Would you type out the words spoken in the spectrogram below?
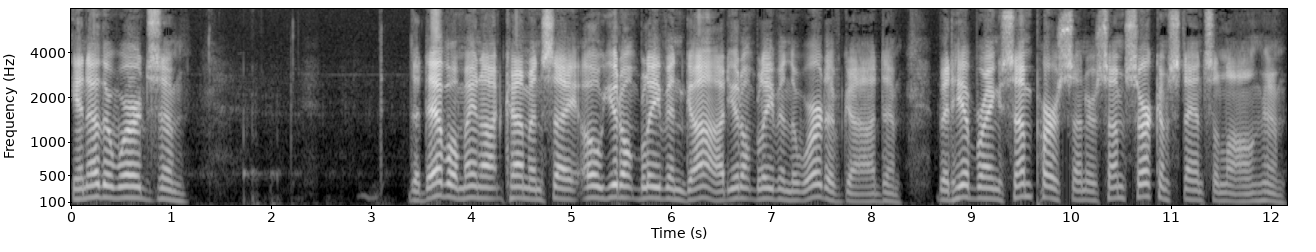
In other words, um, the devil may not come and say, Oh, you don't believe in God, you don't believe in the Word of God, um, but he'll bring some person or some circumstance along um,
